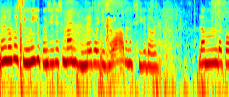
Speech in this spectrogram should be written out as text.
मैं मैं कोई सिंगनी की पुंसी से सुमाइन हमले कोई दी हुआ बना ठीक है दौड़े लम देखो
